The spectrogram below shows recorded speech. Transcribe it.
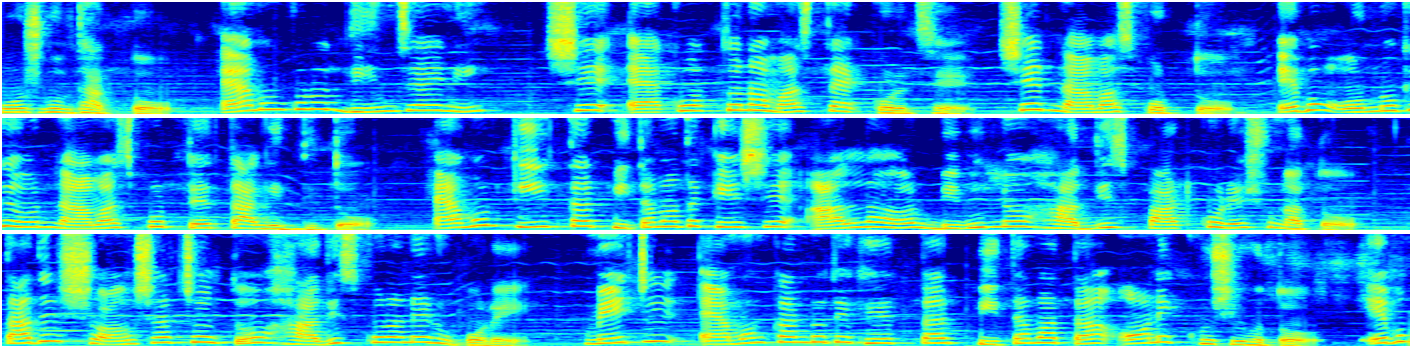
মশগুল থাকতো। এমন কোনো দিন যায়নি, সে এক ওয়াক্ত নামাজ ত্যাগ করেছে। সে নামাজ পড়তো এবং অন্যকেও নামাজ পড়তে তাগিদ দিত। এমনকি তার পিতামাতাকে সে আল্লাহর বিভিন্ন হাদিস পাঠ করে শোনাতো। তাদের সংসার চলতো হাদিস কোরআনের উপরে। মেয়েটির এমন কাণ্ড দেখে তার পিতামাতা অনেক খুশি হতো এবং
